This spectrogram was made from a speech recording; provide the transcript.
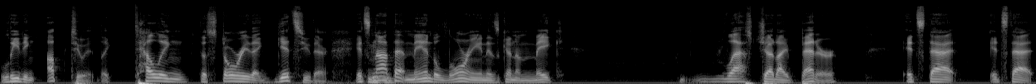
leading up to it, like telling the story that gets you there. It's not mm-hmm. that Mandalorian is going to make Last Jedi better. It's that it's that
